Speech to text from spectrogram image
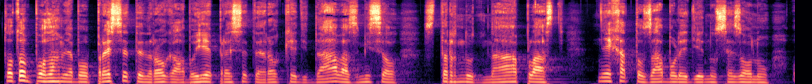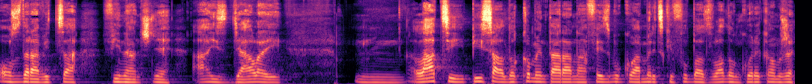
toto podľa mňa bol presne ten rok, alebo je presne ten rok, keď dáva zmysel strhnúť náplasť, nechať to zabolieť jednu sezónu, ozdraviť sa finančne a ísť ďalej. Mm, Laci písal do komentára na Facebooku americký futbal s Vladom Kurekom, že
